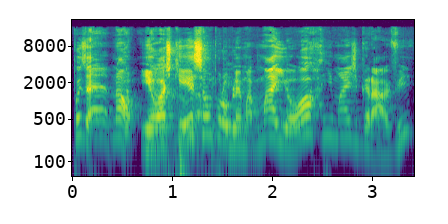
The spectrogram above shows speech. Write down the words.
Pois é, É, não, e eu não, acho que esse é um problema entender. maior e mais grave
